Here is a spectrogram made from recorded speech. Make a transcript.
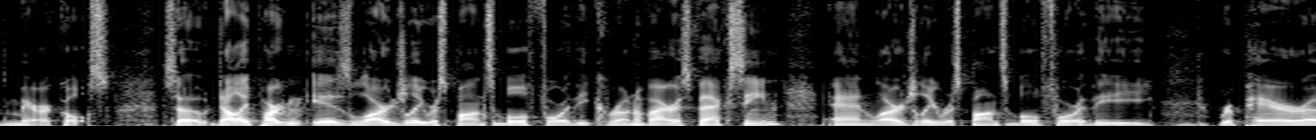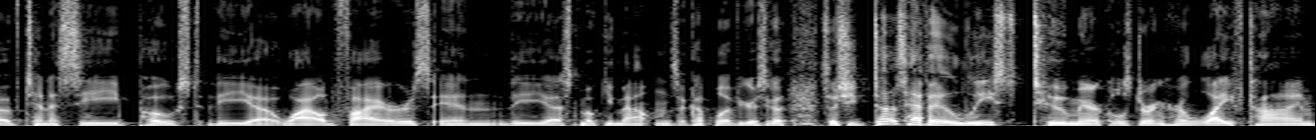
miracles. So, Dolly Parton is largely responsible for the coronavirus vaccine and largely responsible for the repair of Tennessee post the uh, wildfires in the uh, Smoky Mountains a couple of years ago. So, she does have at least two miracles during her lifetime,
